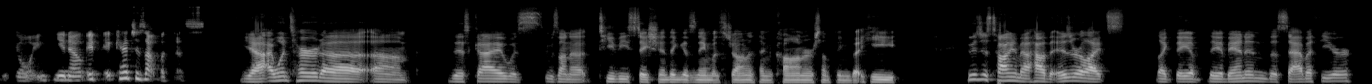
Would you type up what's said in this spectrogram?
keep going. You know, it, it catches up with us. Yeah, I once heard uh um this guy was was on a TV station. I think his name was Jonathan Cahn or something, but he he was just talking about how the Israelites like they they abandoned the Sabbath year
